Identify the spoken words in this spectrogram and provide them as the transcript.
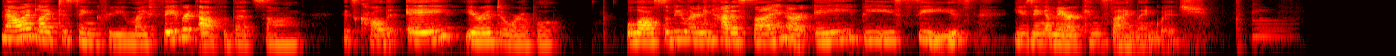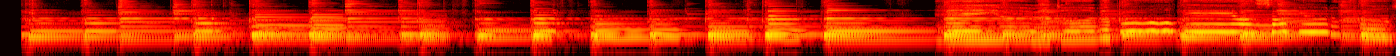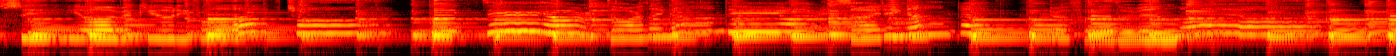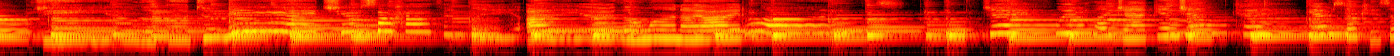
Now I'd like to sing for you my favorite alphabet song. It's called A, You're Adorable. We'll also be learning how to sign our A, B, C's using American Sign Language.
